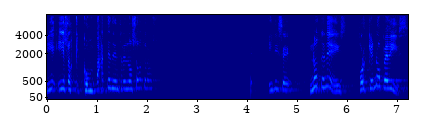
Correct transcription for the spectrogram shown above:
¿Y, esos que combaten entre nosotros? Y dice, no tenéis porque no pedís.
